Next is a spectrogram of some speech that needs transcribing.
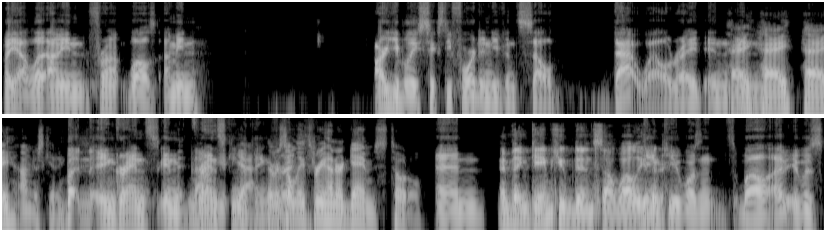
but yeah, I mean, from well, I mean, arguably 64 didn't even sell that well, right? In, Hey, in- hey, hey. I'm just kidding. but in- in grand in No, grand scheme yeah, of things, there was right? only 300 games total. and And then GameCube didn't sell well either. GameCube wasn't well. It was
